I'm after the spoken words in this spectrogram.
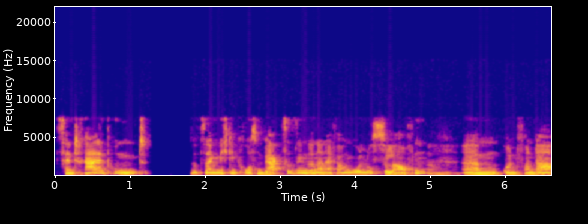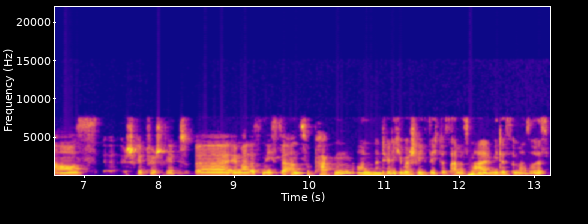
zentralen Punkt, sozusagen nicht den großen Berg zu sehen, sondern einfach irgendwo loszulaufen mhm. ähm, und von da aus äh, Schritt für Schritt äh, immer das nächste anzupacken. Und natürlich überschlägt sich das alles mal, wie das immer so ist,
